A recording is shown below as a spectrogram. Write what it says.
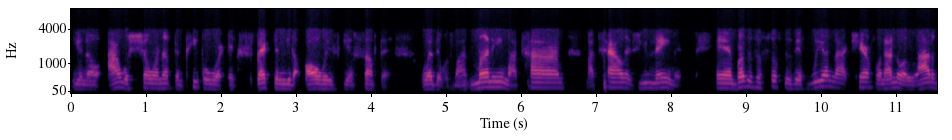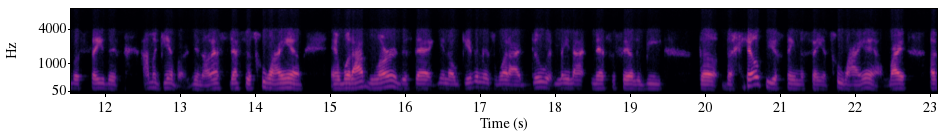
you know, I was showing up and people were expecting me to always give something, whether it was my money, my time, my talents, you name it. And brothers and sisters, if we are not careful, and I know a lot of us say this, I'm a giver, you know, that's that's just who I am. And what I've learned is that, you know, giving is what I do. It may not necessarily be the the healthiest thing to say it's who I am, right? A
